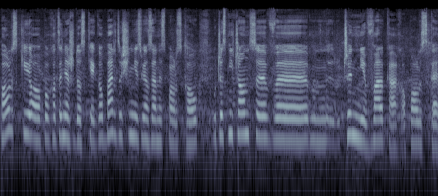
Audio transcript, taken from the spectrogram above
polski o pochodzenia żydowskiego, bardzo silnie związany z Polską, uczestniczący w, czynnie w walkach o Polskę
